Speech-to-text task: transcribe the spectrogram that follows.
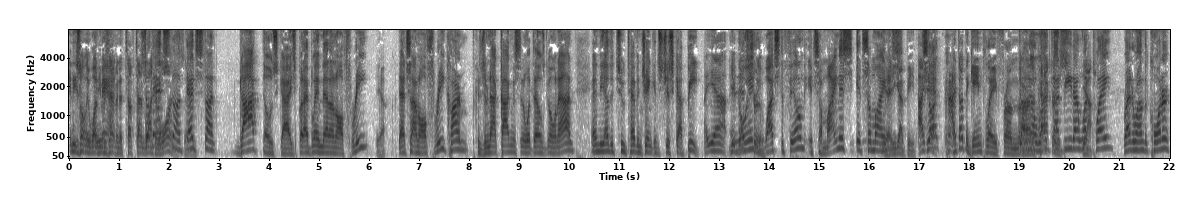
and he's only one And he was having a tough time so blocking that one, Stunt, so. That stunt got those guys, but I blame that on all three. Yeah. That's on all three, Carm, because they're not cognizant of what the hell's going on. And the other two, Teven Jenkins just got beat. Uh, yeah, You go in, you watch the film, it's a minus, it's a minus. Yeah, you got beat. I That's thought it. I thought the gameplay from uh, Darnell the Wright got beat on one Yeah. play, right around the corner.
